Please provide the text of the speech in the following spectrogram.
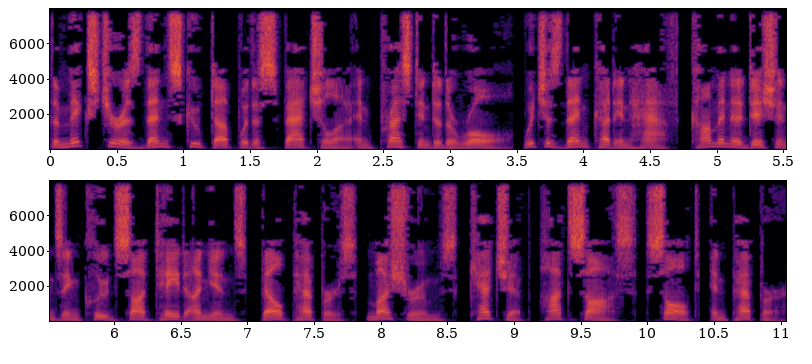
The mixture is then scooped up with a spatula and pressed into the roll, which is then cut in half. Common additions include sautéed onions, bell peppers, mushrooms, ketchup, hot sauce, salt, and pepper.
